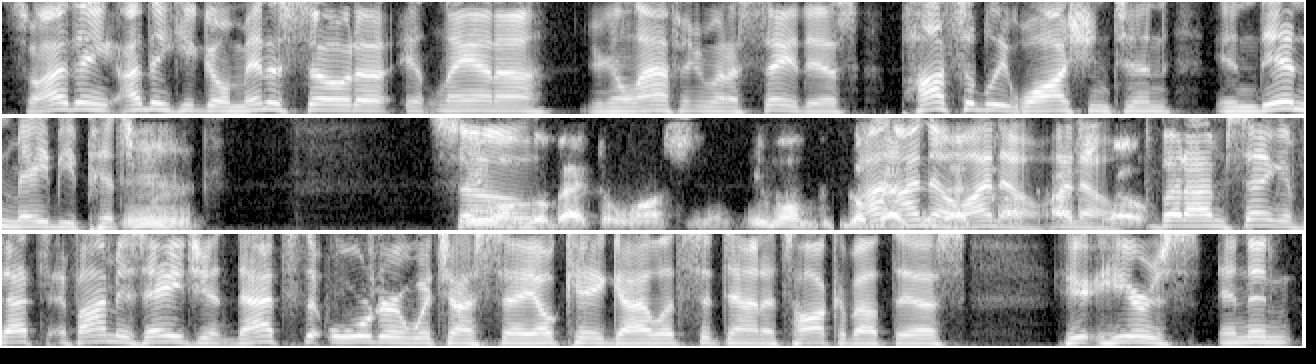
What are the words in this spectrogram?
So I think I think you go Minnesota, Atlanta. You're going to laugh at me when I say this. Possibly Washington, and then maybe Pittsburgh. Mm. So he won't go back to Washington. He won't go back. I, I know, I know, I know. show. But I'm saying if that's if I'm his agent, that's the order which I say, okay, guy, let's sit down and talk about this. Here, here's and then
